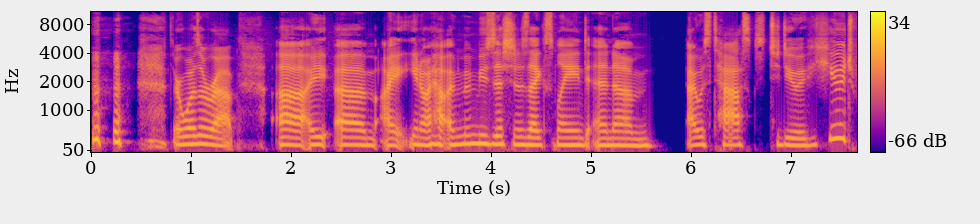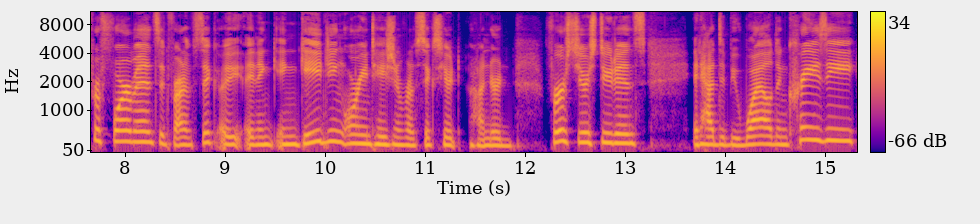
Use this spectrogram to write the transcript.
there was a rap. Uh, I um I you know I, am a musician as I explained, and um I was tasked to do a huge performance in front of six, an engaging orientation in front of 600 first year students. It had to be wild and crazy.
